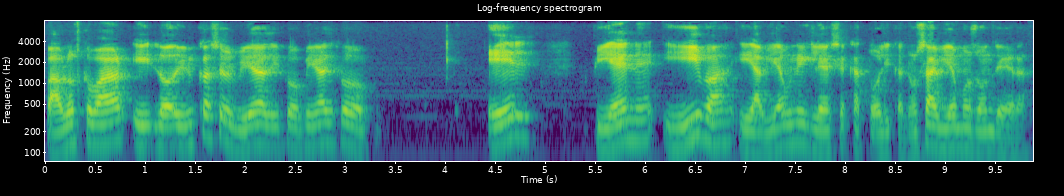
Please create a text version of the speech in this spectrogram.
Pablo Escobar, y lo nunca se olvida, dijo, mira, dijo, él viene y iba y había una iglesia católica, no sabíamos dónde era,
